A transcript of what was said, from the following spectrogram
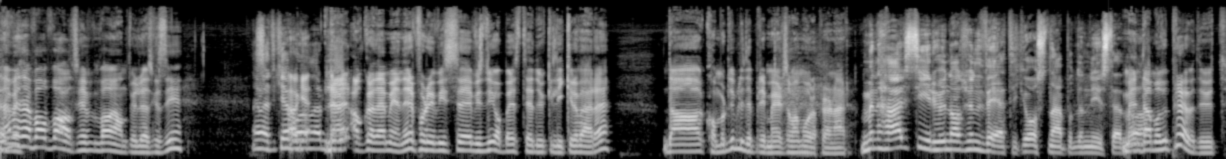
Nei, men det er hva, hva, annet- hva annet vil du jeg skal si? Jeg vet ikke. okay. Hva Det det? er akkurat det jeg mener. Fordi hvis, hvis du jobber et sted du ikke liker å være, da kommer du til å bli deprimert som han morapuleren her. Men her sier hun at hun vet ikke åssen det er på det nye stedet. Men da. da må du prøve det ut.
